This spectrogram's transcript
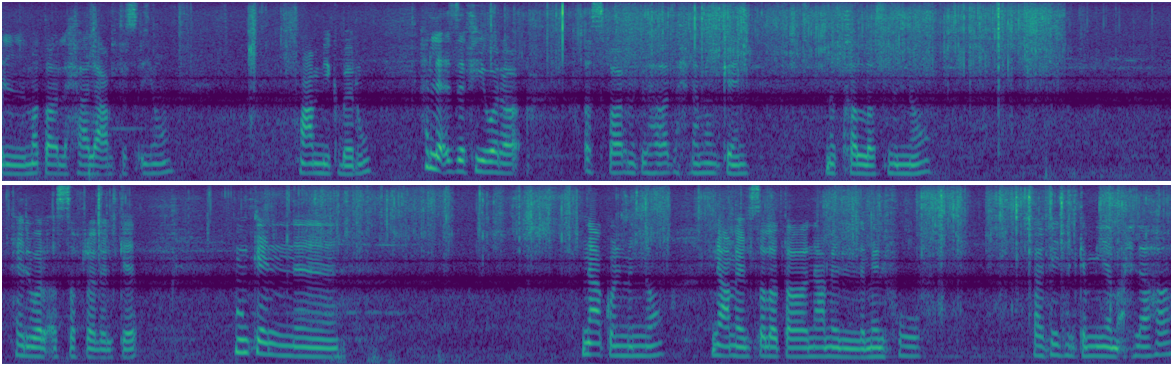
المطر لحالها عم تسقيهم. وعم يكبروا. هلأ إذا في ورق أصفر مثل هذا إحنا ممكن نتخلص منه. هاي الورقة الصفراء للكب ممكن آه، ناكل منه. نعمل سلطة نعمل ملفوف. شايفين هالكمية ما أحلاها؟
